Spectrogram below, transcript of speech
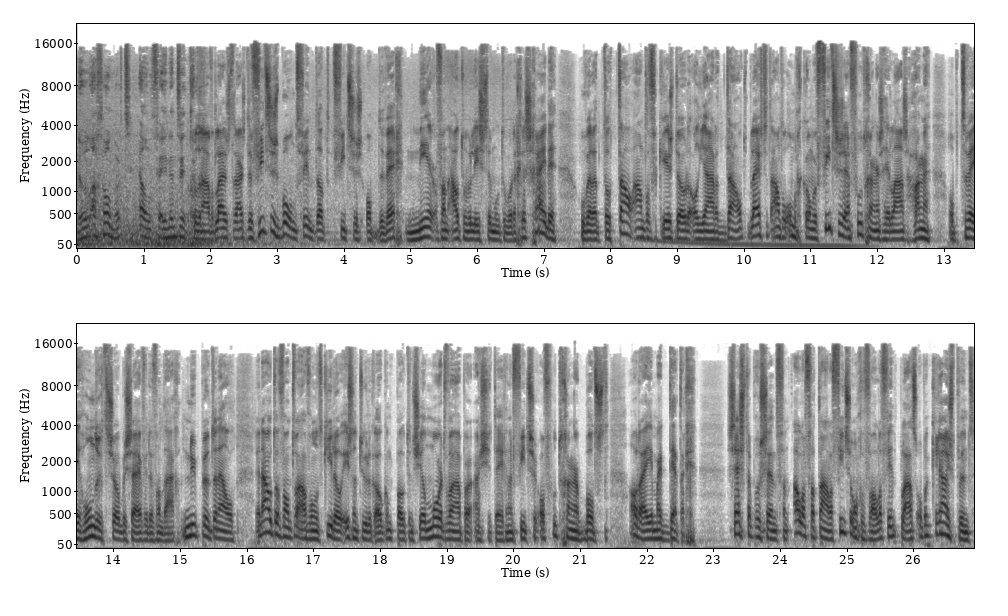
0800 1121. Goedenavond luisteraars. De Fietsersbond vindt dat fietsers op de weg meer van automobilisten moeten worden gescheiden. Hoewel het totaal aantal verkeersdoden al jaren daalt... blijft het aantal omgekomen fietsers en voetgangers helaas hangen op 200. Zo becijferde vandaag nu.nl. Een auto van 1200 kilo is natuurlijk ook een potentieel moordwapen... als je tegen een fietser of voetganger botst. Al rij je maar 30. 60% van alle fatale fietsongevallen vindt plaats op een kruispunt.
